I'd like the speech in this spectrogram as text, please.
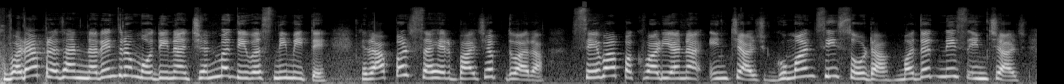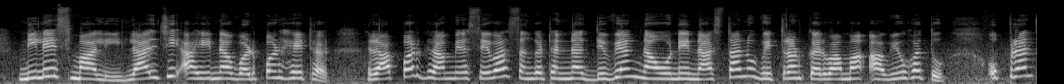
વડાપ્રધાન નરેન્દ્ર મોદીના જન્મદિવસ નિમિત્તે રાપર શહેર ભાજપ દ્વારા સેવા પખવાડિયાના ઇન્ચાર્જ ગુમાનસિંહ સોઢા, મદદનીશ ઇન્ચાર્જ નિલેશ માલી, લાલજી આહિરના વડપણ હેઠળ રાપર ગ્રામ્ય સેવા સંગઠનના દિવ્યાંગનાઓને નાસ્તાનું વિતરણ કરવામાં આવ્યું હતું. ઉપરાંત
